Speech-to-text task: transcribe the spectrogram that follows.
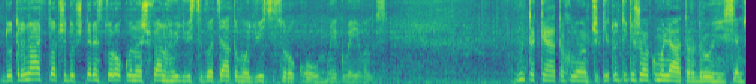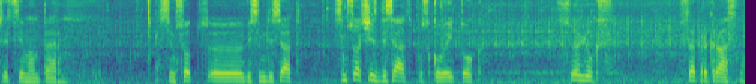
до 13 чи до 14 року на шфенгові 220 і 240, як виявилося. Ну таке то хлопчики. Тут тільки що акумулятор другий 77 ампер. 780, 760 пусковий ток. Все люкс. Все прекрасно.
